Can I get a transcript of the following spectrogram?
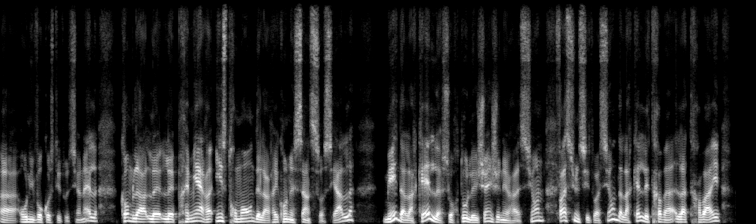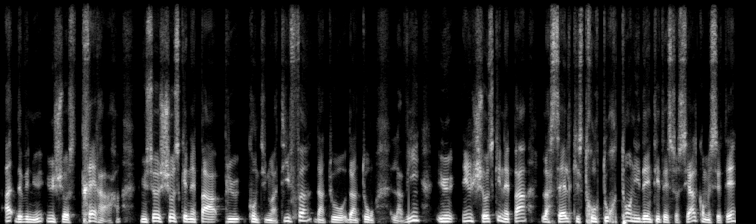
euh, au niveau constitutionnel, comme le, premier instrument de la reconnaissance sociale, mais dans laquelle, surtout les jeunes générations, face à une situation dans laquelle le travail, le travail a devenu une chose très rare, une chose qui n'est pas plus continuative dans toute dans tout la vie, une, chose qui n'est pas la seule qui structure ton identité sociale comme c'était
